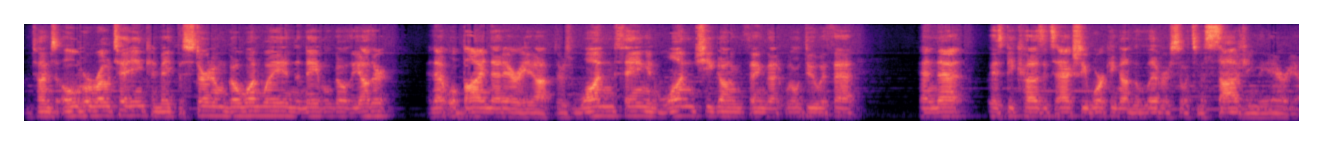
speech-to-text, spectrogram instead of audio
Sometimes over rotating can make the sternum go one way and the navel go the other, and that will bind that area up. There's one thing and one Qigong thing that we'll do with that, and that is because it's actually working on the liver, so it's massaging the area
